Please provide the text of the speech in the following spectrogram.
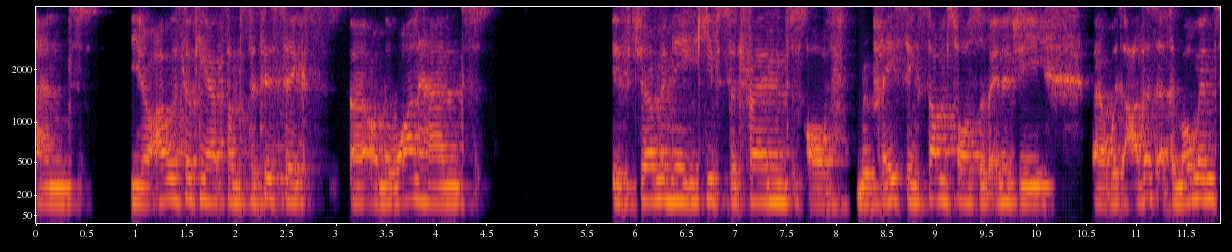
and you know, I was looking at some statistics. Uh, on the one hand, if Germany keeps the trend of replacing some source of energy uh, with others at the moment,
